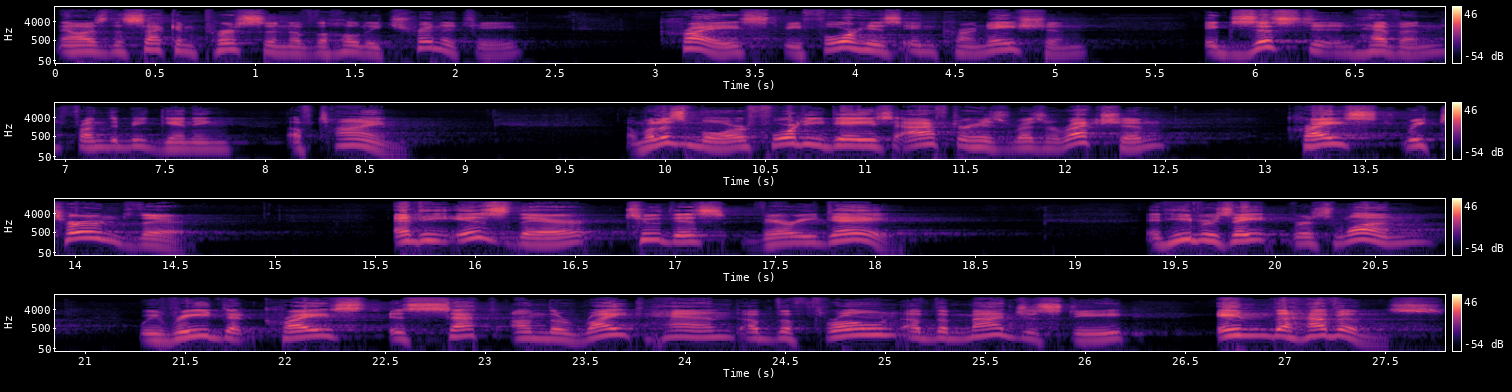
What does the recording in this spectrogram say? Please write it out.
Now, as the second person of the Holy Trinity, Christ, before his incarnation, existed in heaven from the beginning of time. And what is more, 40 days after his resurrection, Christ returned there. And he is there to this very day. In Hebrews 8, verse 1, we read that Christ is set on the right hand of the throne of the majesty in the heavens.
